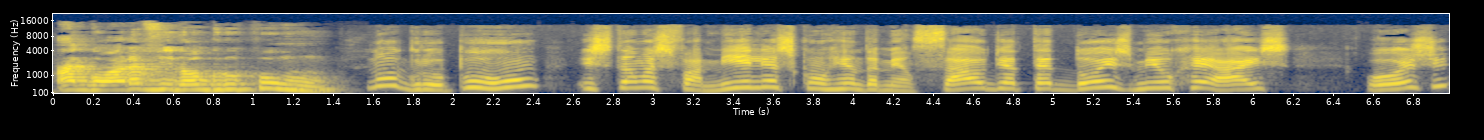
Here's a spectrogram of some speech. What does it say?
Agora virou grupo 1. No grupo 1 estão as famílias com renda mensal de até dois mil reais. Hoje,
